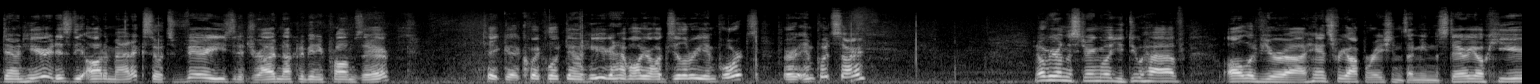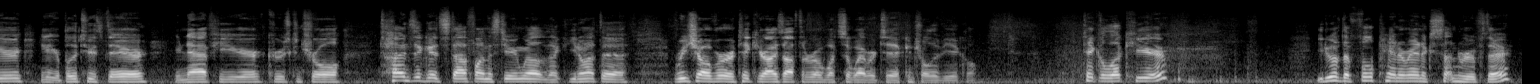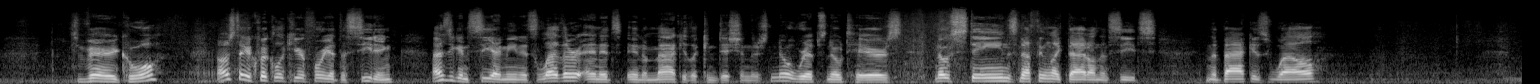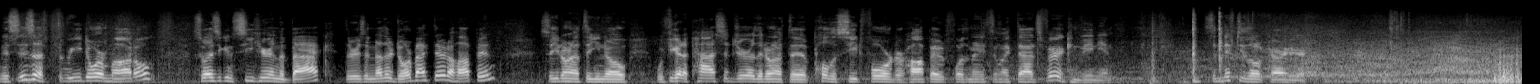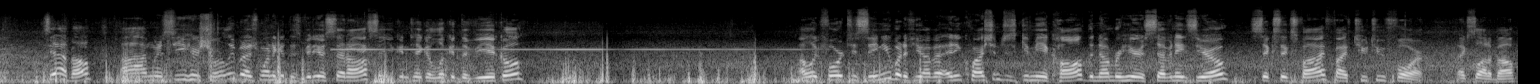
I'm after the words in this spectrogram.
Down here, it is the automatic, so it's very easy to drive. Not gonna be any problems there take a quick look down here. You're gonna have all your auxiliary imports, or inputs, sorry. And over here on the steering wheel, you do have all of your uh, hands-free operations. I mean, the stereo here, you got your Bluetooth there, your nav here, cruise control, tons of good stuff on the steering wheel. Like, you don't have to reach over or take your eyes off the road whatsoever to control the vehicle. Take a look here. You do have the full panoramic sunroof there. It's very cool. I'll just take a quick look here for you at the seating. As you can see, I mean, it's leather and it's in immaculate condition. There's no rips, no tears, no stains, nothing like that on the seats. In the back as well. This is a three-door model. So as you can see here in the back, there's another door back there to hop in. So you don't have to, you know, if you got a passenger, they don't have to pull the seat forward or hop out for them, anything like that. It's very convenient. It's a nifty little car here. So yeah, Bell, uh, I'm going to see you here shortly, but I just want to get this video set off so you can take a look at the vehicle. I look forward to seeing you, but if you have any questions, just give me a call. The number here is 780-665-5224. Thanks a lot, Bell.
